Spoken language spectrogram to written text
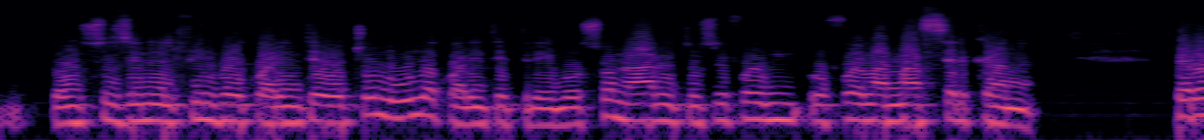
Entonces, en el fin fue 48 Lula, 43 Bolsonaro, entonces fue, fue la más cercana. Pero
